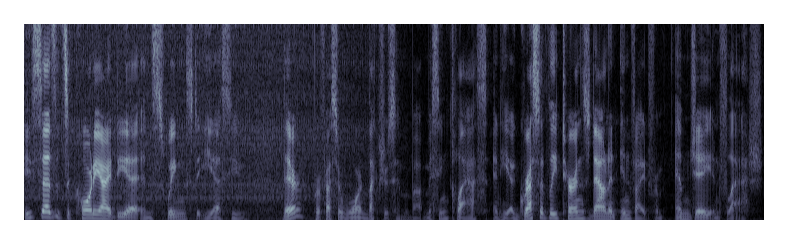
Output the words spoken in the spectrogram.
He says it's a corny idea and swings to ESU. There, Professor Warren lectures him about missing class, and he aggressively turns down an invite from MJ and Flash.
